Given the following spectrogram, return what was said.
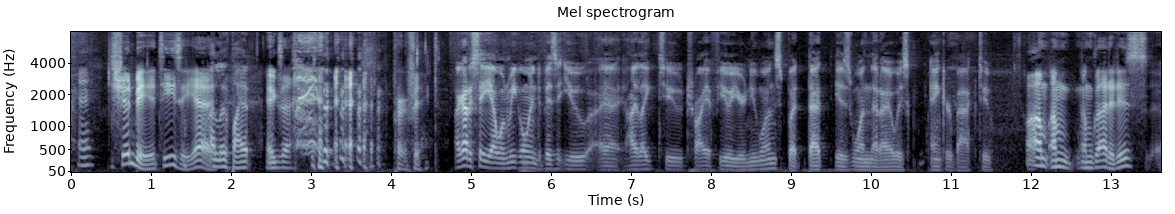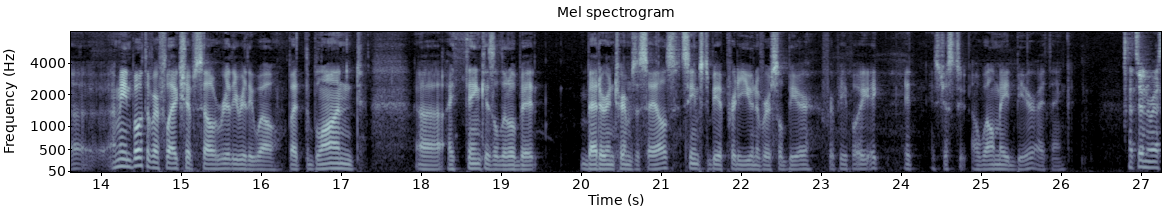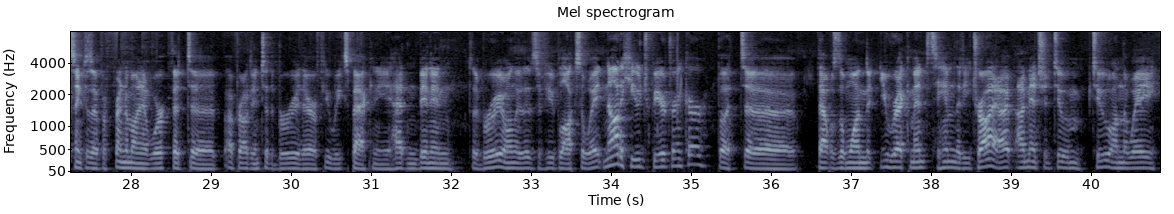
should be. It's easy. Yeah. I live by it. Exactly. Perfect. I got to say, yeah, when we go in to visit you, uh, I like to try a few of your new ones, but that is one that I always anchor back to. Well, I'm I'm I'm glad it is. Uh, I mean, both of our flagships sell really really well, but the blonde, uh, I think, is a little bit better in terms of sales. It seems to be a pretty universal beer for people. It, it it's just a well made beer, I think. That's interesting because I have a friend of mine at work that uh, I brought into the brewery there a few weeks back, and he hadn't been in the brewery. Only lives a few blocks away. Not a huge beer drinker, but uh, that was the one that you recommended to him that he try. I, I mentioned to him too on the way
